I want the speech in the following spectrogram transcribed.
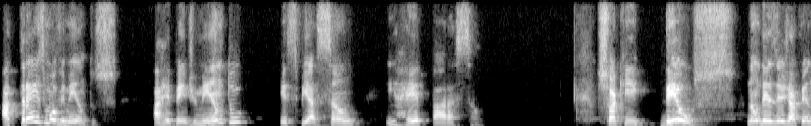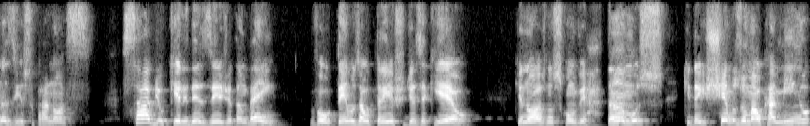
a três movimentos: arrependimento, expiação e reparação. Só que Deus não deseja apenas isso para nós. Sabe o que ele deseja também? Voltemos ao trecho de Ezequiel, que nós nos convertamos, que deixemos o mau caminho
